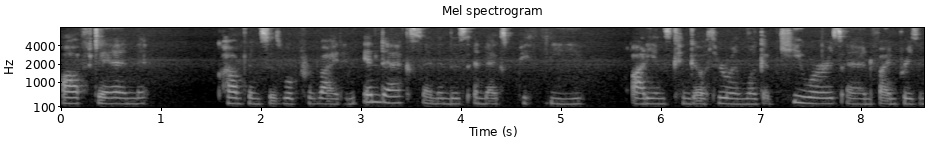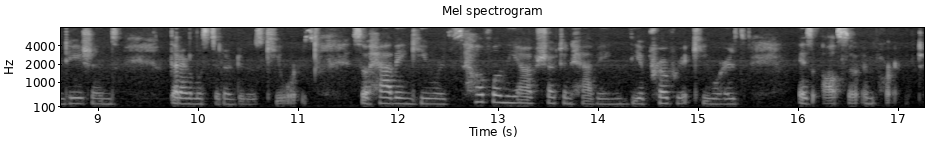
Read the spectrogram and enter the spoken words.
often conferences will provide an index, and in this index, the audience can go through and look at keywords and find presentations that are listed under those keywords. So having keywords is helpful in the abstract and having the appropriate keywords is also important.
